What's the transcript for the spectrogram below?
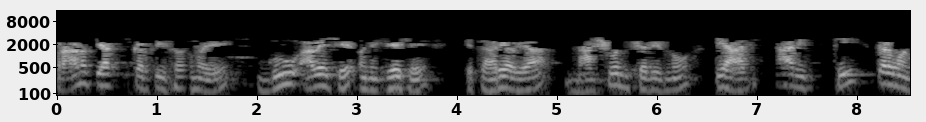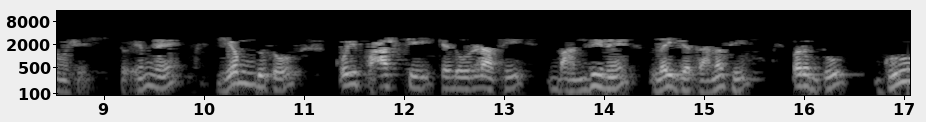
પ્રાણ ત્યાગ કરતી સમયે ગુરુ આવે છે અને કહે છે કે તારે હવે આ નાશવંત શરીરનો ત્યાગ આ રીતથી કરવાનો છે. તો એમને યમદૂતો કોઈ પાસથી કે દોરડાથી બાંધીને લઈ જતા નથી. પરંતુ ગુરુ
